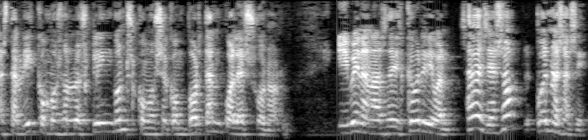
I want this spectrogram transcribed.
establir com són los Klingons, com se comportan, cuál es su honor. I venen els de Discovery i diuen, ¿sabes eso? Pues no es así.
